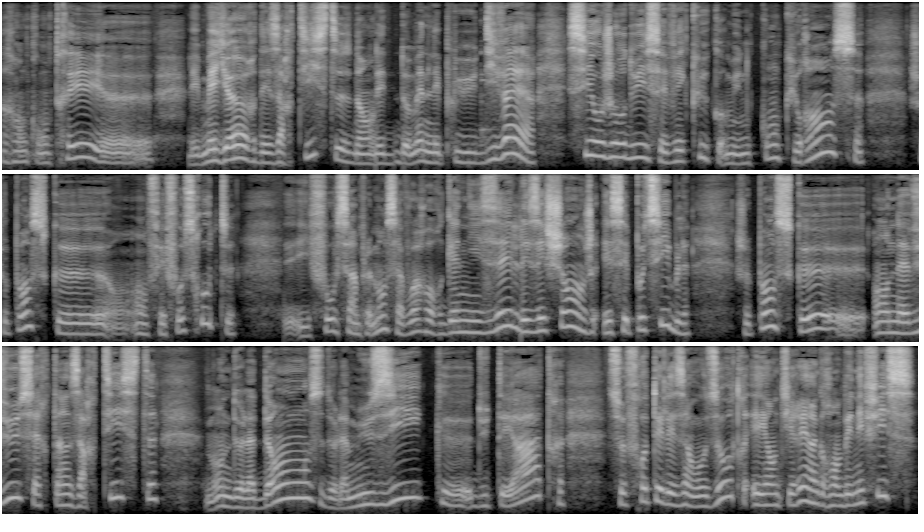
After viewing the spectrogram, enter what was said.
rencontrer euh, les meilleurs des artistes dans les domaines les plus divers. Aujourd'hui c'est vécu comme une concurrence, je pense que on fait fausse route. Il faut simplement savoir organiser les échanges et c'est possible. Je pense que euh, on a vu certains artistes, monde de la danse, de la musique, euh, du théâtre, se frotter les uns aux autres et en tirer un grand bénéfice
